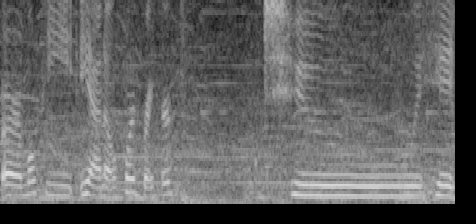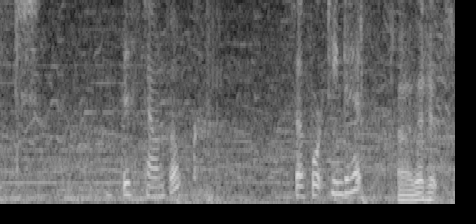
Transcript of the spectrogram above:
or multi yeah no horde breaker to hit this town folk. So 14 to hit. Uh, that hits.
